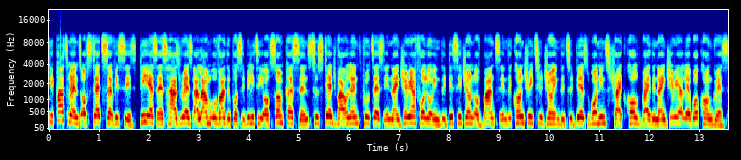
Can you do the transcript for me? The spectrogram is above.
Department of State Services DSS has raised alarm over the possibility of some persons to stage violent protests in Nigeria following the decision of banks in the country to join the today's warning strike called by the Nigeria Labour Congress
